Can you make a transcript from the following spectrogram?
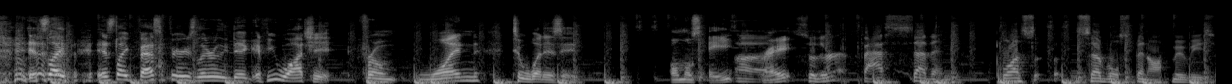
it's like it's like Fast and Furious literally did. If you watch it from one to what is it, almost eight, Uh, right? So they're at Fast Seven, plus several spin-off movies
